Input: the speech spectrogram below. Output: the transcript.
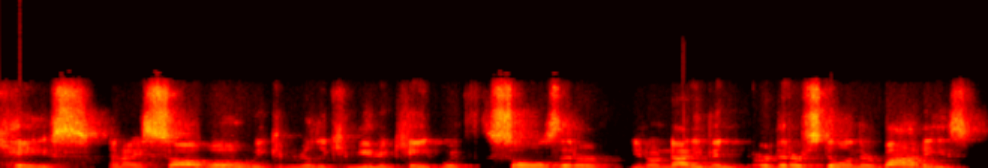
case and i saw whoa we can really communicate with souls that are you know not even or that are still in their bodies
